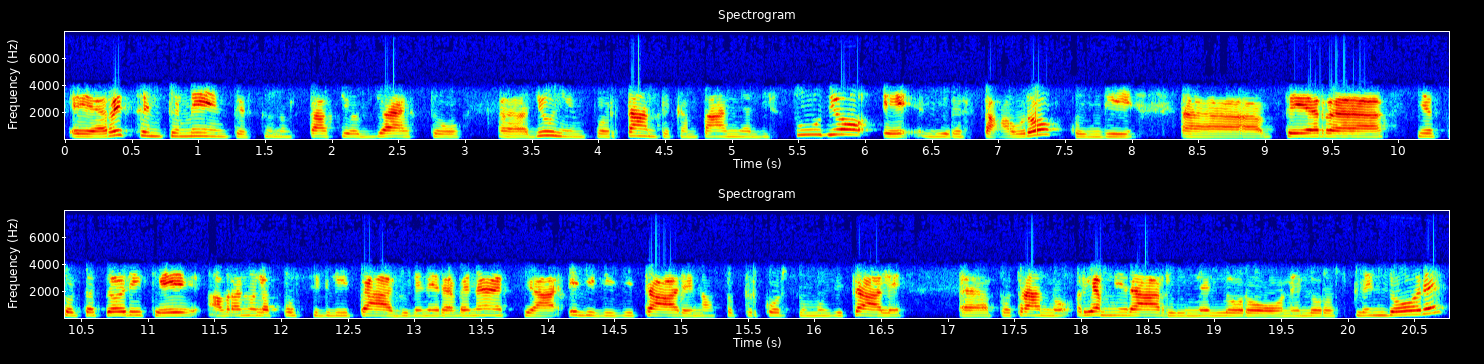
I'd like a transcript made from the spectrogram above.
E recentemente sono stati oggetto eh, di un'importante campagna di studio e di restauro, quindi eh, per eh, gli ascoltatori che avranno la possibilità di venire a Venezia e di visitare il nostro percorso musicale eh, potranno riammirarli nel loro, nel loro splendore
